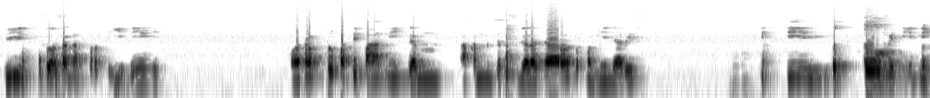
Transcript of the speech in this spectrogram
di suasana seperti ini orang tuh pasti panik dan akan mencari segala cara untuk menghindari di Betul. COVID ini.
